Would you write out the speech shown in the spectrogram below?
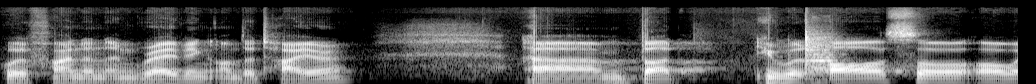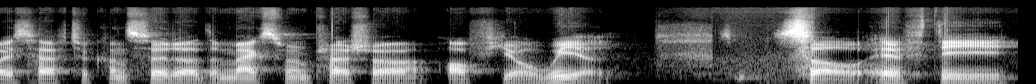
will find an engraving on the tire. Um, but you will also always have to consider the maximum pressure of your wheel. So if the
